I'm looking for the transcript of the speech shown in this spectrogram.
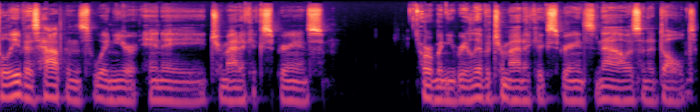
believe has happens when you're in a traumatic experience, or when you relive a traumatic experience now as an adult,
